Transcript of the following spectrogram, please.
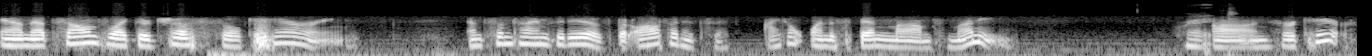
And that sounds like they're just so caring. And sometimes it is, but often it's that I don't want to spend mom's money right. on her care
